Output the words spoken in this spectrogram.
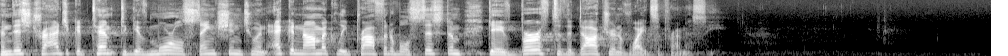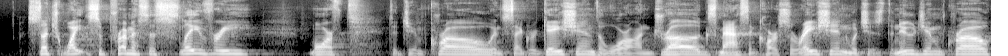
and this tragic attempt to give moral sanction to an economically profitable system gave birth to the doctrine of white supremacy. Such white supremacist slavery morphed to Jim Crow and segregation, the war on drugs, mass incarceration, which is the new Jim Crow,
